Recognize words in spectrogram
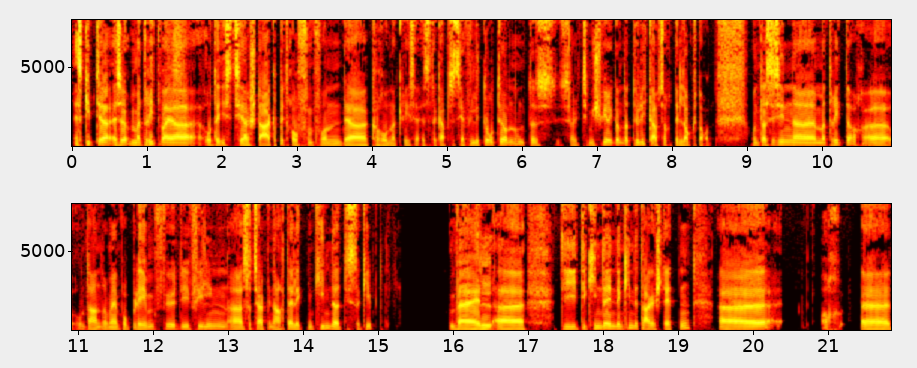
es gibt ja, also Madrid war ja oder ist sehr stark betroffen von der Corona-Krise. Also da gab es sehr viele Tote und, und das ist halt ziemlich schwierig und natürlich gab es auch den Lockdown. Und das ist in äh, Madrid auch äh, unter anderem ein Problem für die vielen äh, sozial benachteiligten Kinder, die es da gibt. Weil äh, die, die Kinder in den Kindertagesstätten äh, auch äh,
